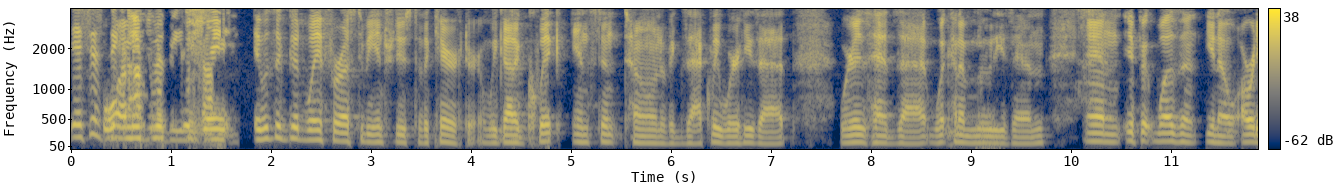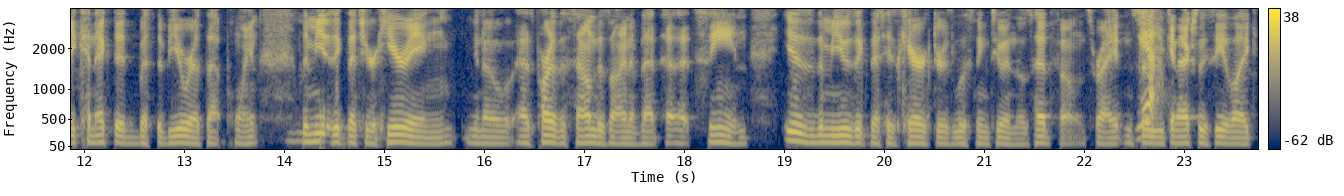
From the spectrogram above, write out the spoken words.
It's just Well, I mean, it was, a good Nick way, it was a good way for us to be introduced to the character. We got a quick, instant tone of exactly where he's at, where his head's at, what kind of mood he's in. And if it wasn't, you know, already connected with the viewer at that point, the music that you're hearing, you know, as part of the sound design of that, uh, that scene is the music that his character is listening to in those headphones, right? And so Yeah. you can actually see, like,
